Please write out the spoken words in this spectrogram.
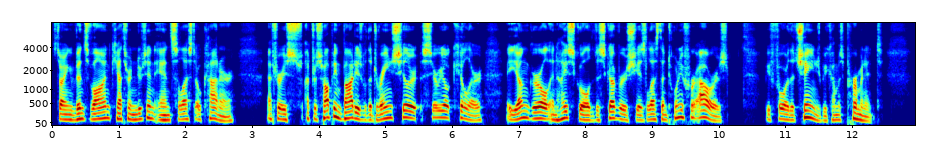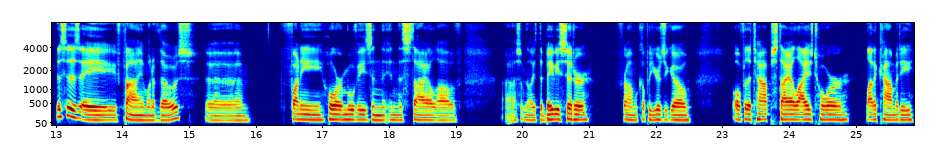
starring Vince Vaughn, Kathryn Newton, and Celeste O'Connor. After, a, after swapping bodies with a deranged serial killer, a young girl in high school discovers she has less than 24 hours before the change becomes permanent. This is a fine one of those. Uh, funny horror movies in the, in the style of uh, something like The Babysitter from a couple years ago, over the top stylized horror, a lot of comedy,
